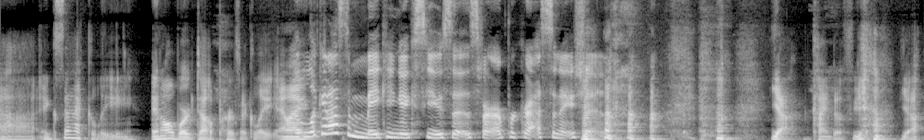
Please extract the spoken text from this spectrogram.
Yeah, exactly. It all worked out perfectly. And I And look at us making excuses for our procrastination. Yeah, kind of. Yeah, yeah.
